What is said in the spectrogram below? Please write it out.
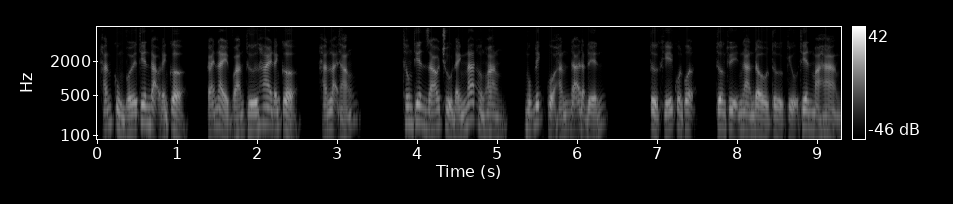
hắn cùng với thiên đạo đánh cờ, cái này ván thứ hai đánh cờ, hắn lại thắng thông thiên giáo chủ đánh nát hồng hoang, mục đích của hắn đã đạt đến. Từ khí quần quận tường thụy ngàn đầu từ cựu thiên mà hàng,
